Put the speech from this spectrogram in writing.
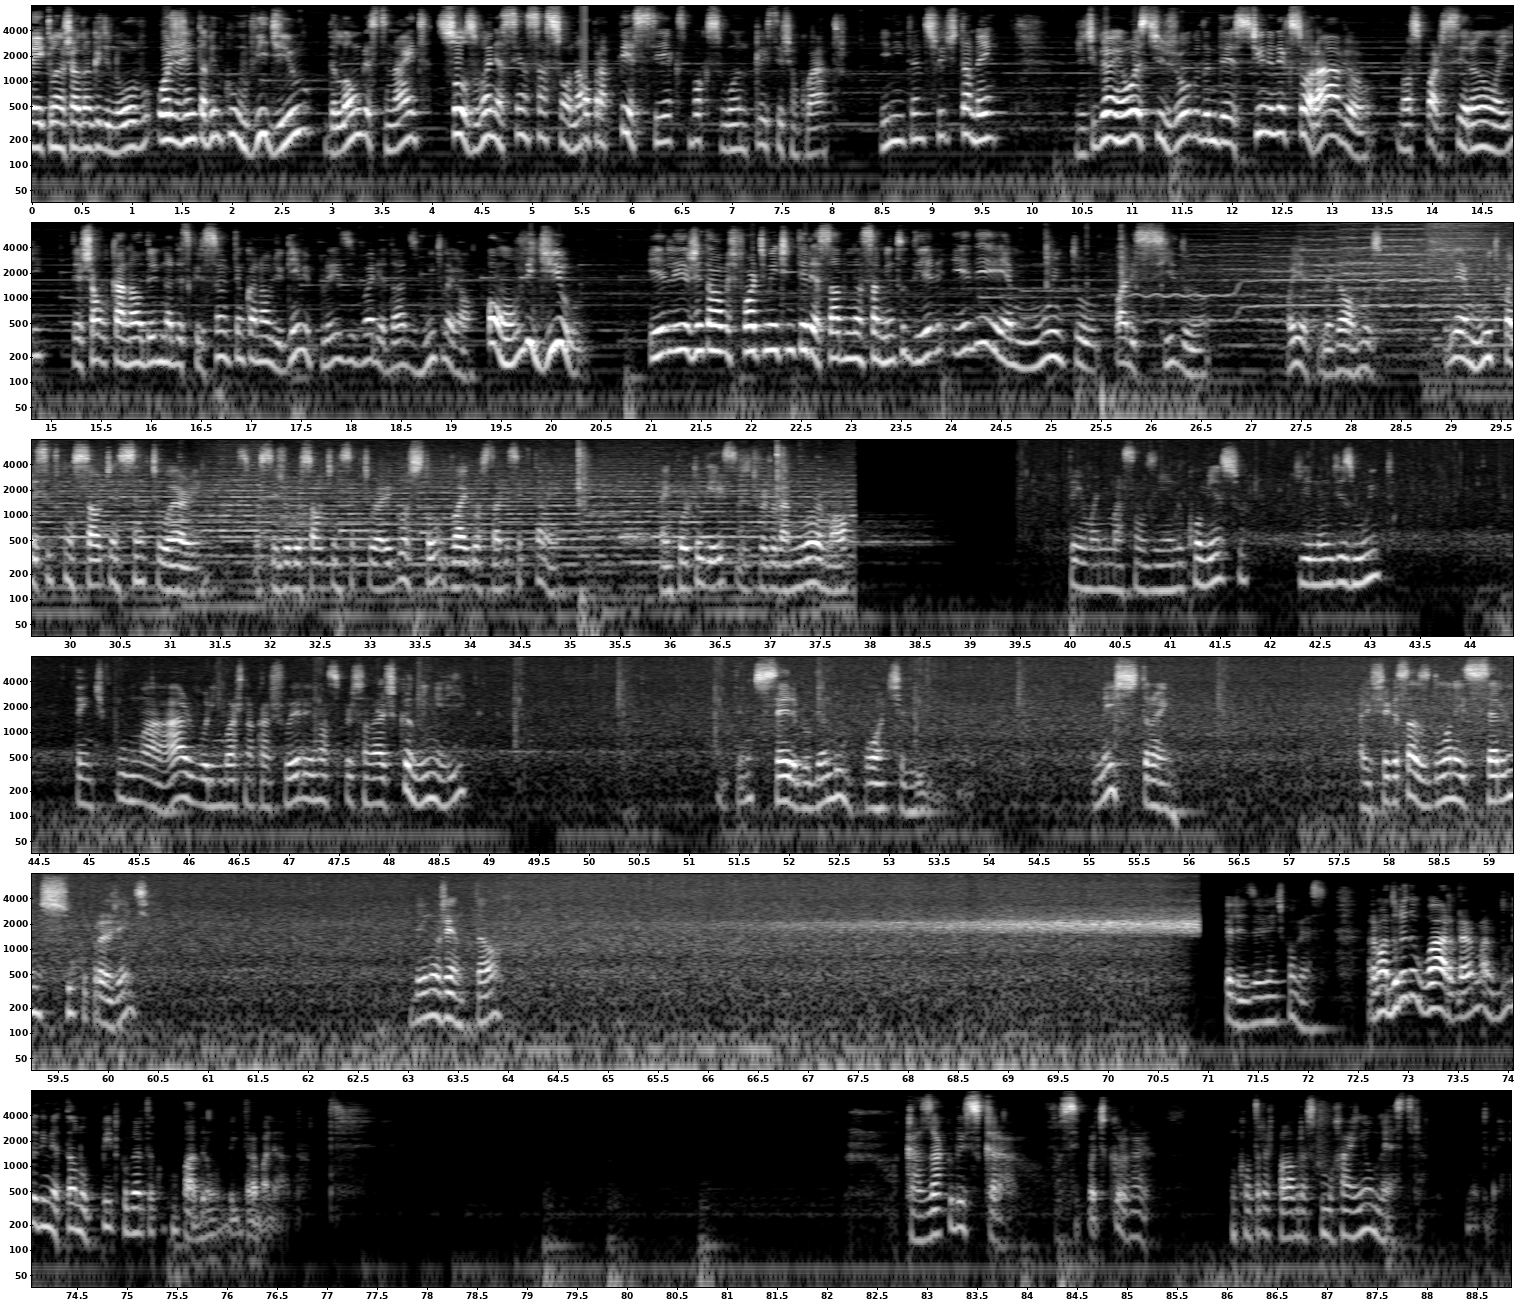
E aí, Clã Sheldon aqui de novo. Hoje a gente tá vindo com um vídeo, The Longest Night, Soulsvania sensacional para PC, Xbox One, Playstation 4 e Nintendo Switch também. A gente ganhou este jogo do Destino Inexorável, nosso parceirão aí. Deixar o canal dele na descrição, ele tem um canal de gameplays e variedades muito legal. Bom, o vídeo, ele, a gente estava fortemente interessado no lançamento dele. Ele é muito parecido... Olha que legal a música. Ele é muito parecido com Salt and Sanctuary. Se você jogou Salt and Sanctuary e gostou, vai gostar desse aqui também. Tá em português, a gente vai jogar normal. Tem uma animaçãozinha no começo que não diz muito. Tem tipo uma árvore embaixo na cachoeira e nosso personagem caminha aí. E tem um cérebro dentro de um pote ali. É meio estranho. Aí chega essas donas e servem um suco pra gente. Bem nojentão. Beleza, a gente começa. Armadura do guarda, armadura de metal no peito coberta com um padrão bem trabalhado. Casaco do escravo. Você pode escrever encontrar palavras como rainha ou mestra. Muito bem.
